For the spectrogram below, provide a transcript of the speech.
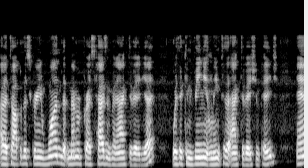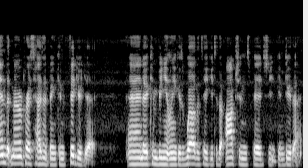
at the top of the screen. One that MemberPress hasn't been activated yet with a convenient link to the activation page and that MemberPress hasn't been configured yet and a convenient link as well to take you to the options page so you can do that.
